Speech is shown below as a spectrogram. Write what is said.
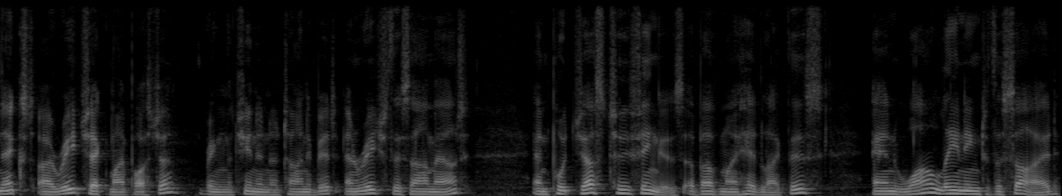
Next, I recheck my posture, bring the chin in a tiny bit, and reach this arm out and put just two fingers above my head like this and while leaning to the side,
